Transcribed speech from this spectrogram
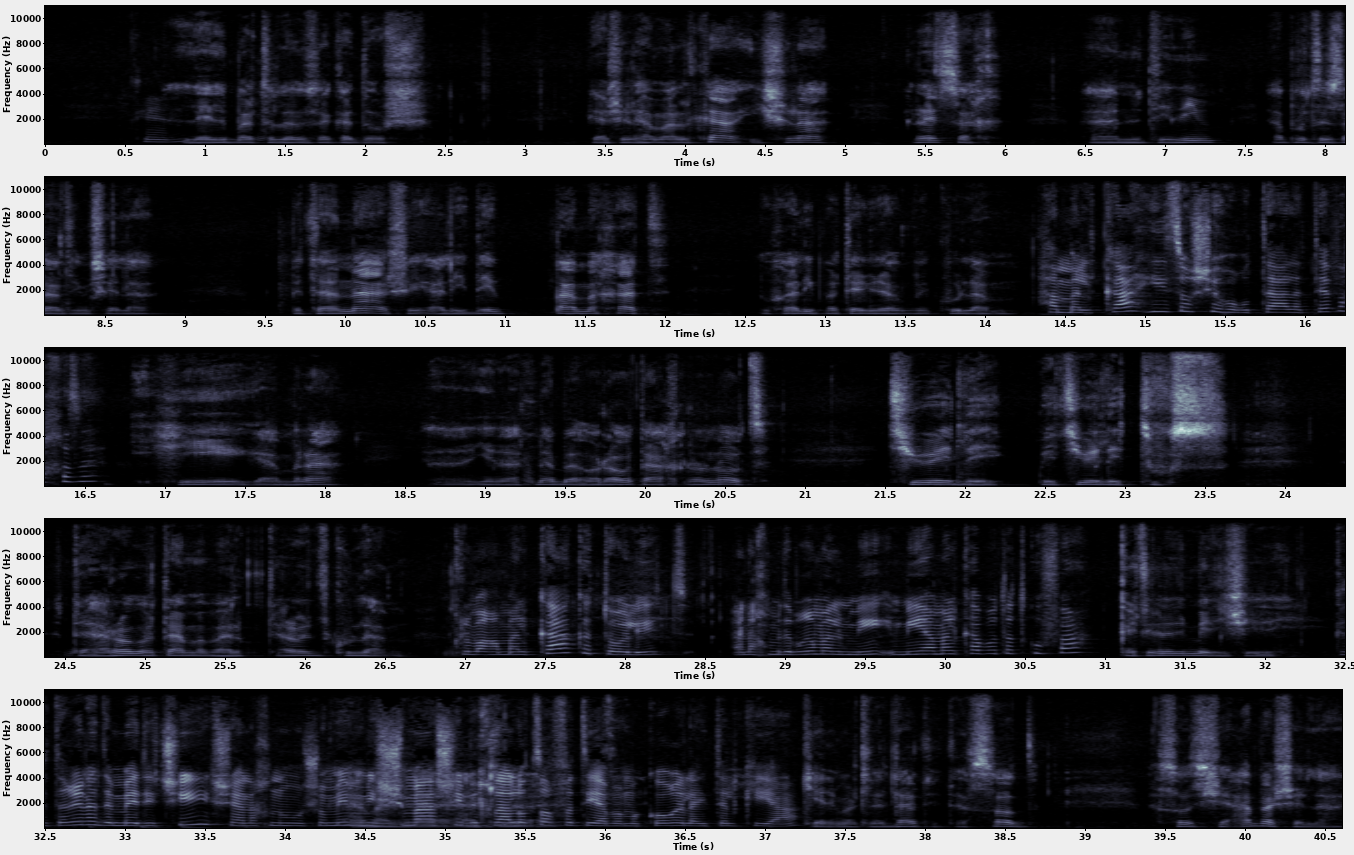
כן. ליל ברטולמוס הקדוש, כאשר המלכה אישרה רצח הנתינים הפרוטסטנטים שלה, בטענה שעל ידי פעם אחת נוכל להיפטר מכולם. המלכה היא זו שהורתה על הטבח הזה? היא אמרה, היא נתנה בהוראות האחרונות, תהיו אלה ותהיו אלה טוס. תהרוג אותם, אבל תהרוג את כולם. כלומר, המלכה הקתולית, אנחנו מדברים על מי? מי המלכה באותה תקופה? קטרינה דה מדיצ'י. קטרינה דה מדיצ'י, שאנחנו שומעים נשמע שהיא בכלל לא לא- צרפתייה במקור, אלא איטלקייה. כן, אבל את לדעת את הסוד, הסוד שאבא שלה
